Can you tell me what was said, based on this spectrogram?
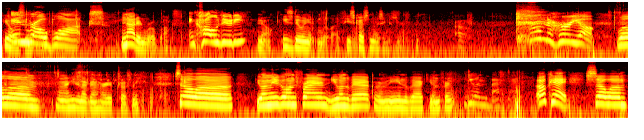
He in does that. Roblox. Not in Roblox. In Call of Duty. No, he's doing it in real life. He's customizing his Nerf gun. Tell him to hurry up. Well, um, no, he's not gonna hurry up. Trust me. So, uh, you want me to go in the front, you in the back, or me in the back, you in the front? You in the back. Okay. So, um,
